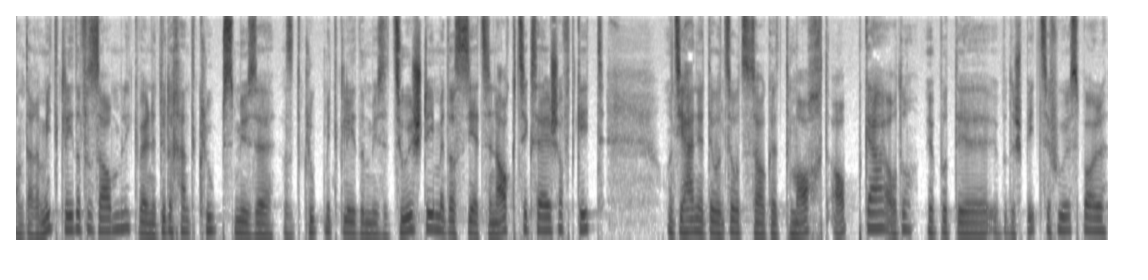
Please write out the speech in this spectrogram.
an dieser Mitgliederversammlung, weil natürlich haben die Clubs müssen, also die Clubmitglieder müssen zustimmen, dass es jetzt eine Aktiengesellschaft gibt. Und sie haben ja dann sozusagen die Macht abgegeben, oder? Über, die, über den Spitzenfußball.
